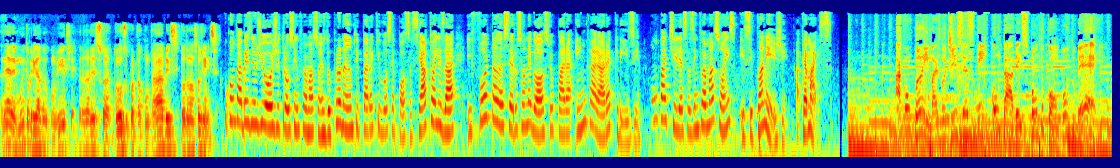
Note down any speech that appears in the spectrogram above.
Daniela, muito obrigado pelo convite. Agradeço a todos do Portal Contábeis e toda a nossa audiência. O Contábeis News de hoje trouxe informações do Pronamp para que você possa se atualizar e fortalecer o seu negócio para encarar a crise. Compartilhe essas informações e se planeje. Até mais. Acompanhe mais notícias em contábeis.com.br.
